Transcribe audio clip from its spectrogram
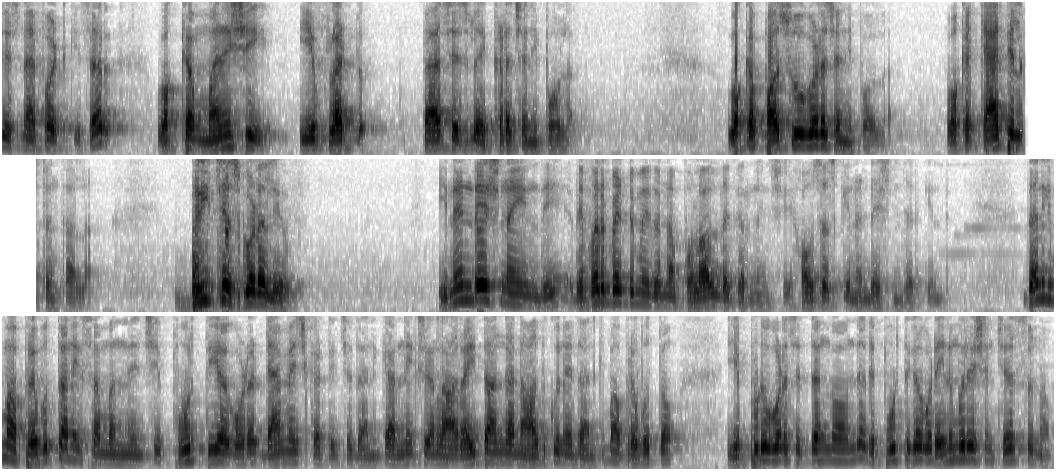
చేసిన ఎఫర్ట్కి సార్ ఒక్క మనిషి ఈ ఫ్లడ్ ప్యాసేజ్లో ఎక్కడ చనిపోలే ఒక పశువు కూడా చనిపోలే ఒక క్యాటిల్ కష్టం కాల? బ్రీచెస్ కూడా లేవు. ఇనండేషన్ అయింది రివర్ బెడ్ మీద ఉన్న పొలాల దగ్గర నుంచి హౌసెస్కి ఇనండేషన్ జరిగింది. దానికి మా ప్రభుత్వానికి సంబంధించి పూర్తిగా కూడా డ్యామేజ్ కట్టించేదానికి అన్ని క్షణాలు ఆ రైతాంగాన్ని ఆదుకునేదానికి మా ప్రభుత్వం ఎప్పుడు కూడా సిద్ధంగా ఉంది. అది పూర్తిగా కూడా ఎనిమరేషన్ చేస్తున్నాం.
